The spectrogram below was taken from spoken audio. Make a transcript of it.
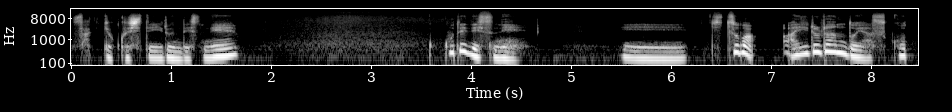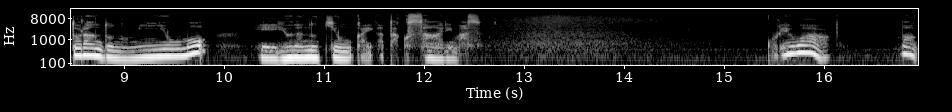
作曲しているんですね。ここでですね、えー、実はアイルランドやスコットランドの民謡も、えー、夜な抜き音階がたくさんあります。これはまあ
